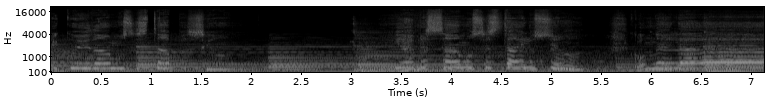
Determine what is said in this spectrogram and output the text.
y cuidamos esta pasión y abrazamos esta ilusión con el alma.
